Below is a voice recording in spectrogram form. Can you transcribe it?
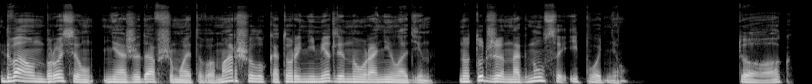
Два он бросил не ожидавшему этого маршалу, который немедленно уронил один, но тут же нагнулся и поднял. «Так»,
